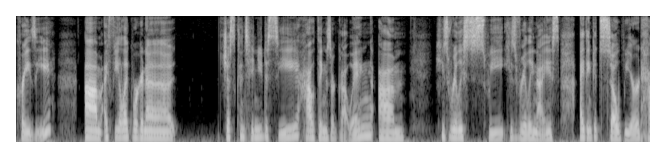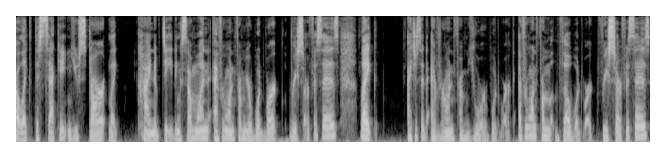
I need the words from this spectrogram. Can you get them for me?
crazy. Um, I feel like we're to just continue to see how things are going. Um, he's really sweet. He's really nice. I think it's so weird how, like, the second you start, like, kind of dating someone, everyone from your woodwork resurfaces. Like, I just said everyone from your woodwork, everyone from the woodwork resurfaces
